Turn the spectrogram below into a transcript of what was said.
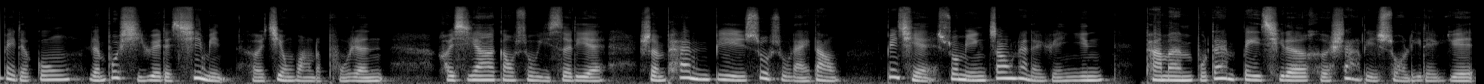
倍的弓、人不喜悦的器皿和健忘的仆人。何西阿告诉以色列，审判必速速来到，并且说明遭难的原因。他们不但背弃了和上帝所立的约，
